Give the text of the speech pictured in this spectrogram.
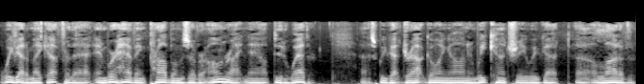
we've got to make up for that, and we're having problems of our own right now due to weather. Uh, so we've got drought going on in wheat country. We've got uh, a lot of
